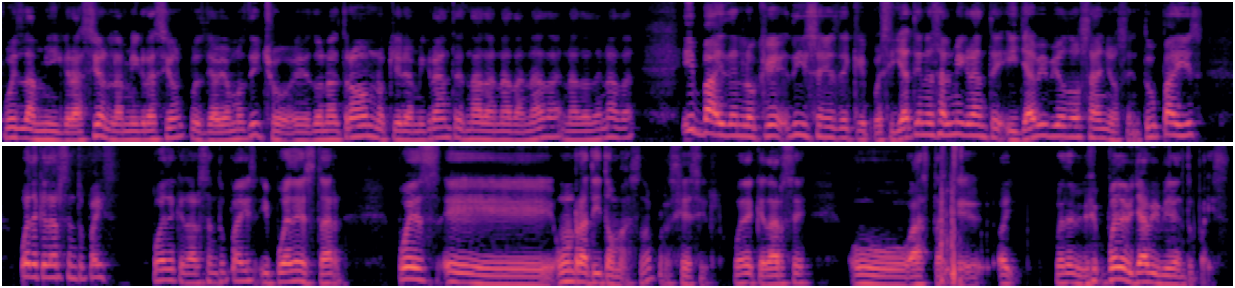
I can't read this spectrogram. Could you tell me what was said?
pues la migración. La migración, pues ya habíamos dicho, eh, Donald Trump no quiere a migrantes, nada, nada, nada, nada de nada. Y Biden lo que dice es de que, pues si ya tienes al migrante y ya vivió dos años en tu país, puede quedarse en tu país, puede quedarse en tu país y puede estar, pues, eh, un ratito más, ¿no? Por así decirlo. Puede quedarse o hasta que, oye, puede, puede ya vivir en tu país.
